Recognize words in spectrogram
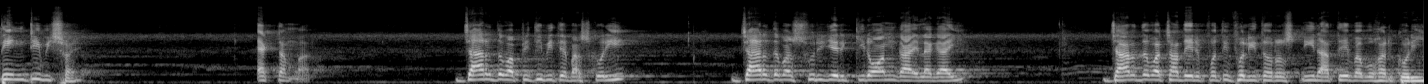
তিনটি বিষয়। এক নাম্বার, যার দেওয়া পৃথিবীতে বাস করি, যার দেওয়া সূর্যের কিরণ গায়ে লাগাই, যার দেওয়া চাঁদের প্রতিফলিত রশ্মি রাতে ব্যবহার করি,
